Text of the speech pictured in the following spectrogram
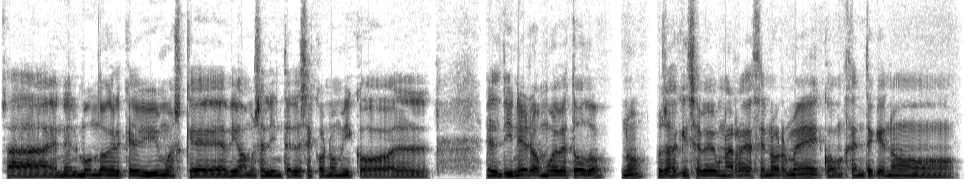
O sea, en el mundo en el que vivimos, que digamos el interés económico, el, dinero mueve todo, ¿no? Pues aquí se ve una red enorme con gente que no,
